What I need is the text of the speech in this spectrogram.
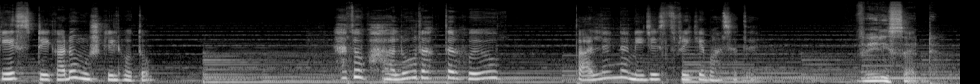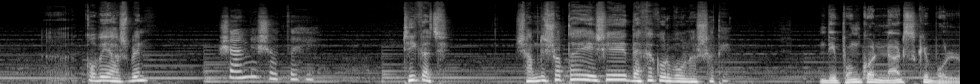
কেস টেকানো মুশকিল হতো। এত ভালো ডাক্তার হয়েও পারলেন না নিজের স্ত্রীকে বাঁচাতে। ভেরি স্যাড কবে আসবেন? সামনের সপ্তাহে। ঠিক আছে। সামনের সপ্তাহে এসে দেখা করব ওনার সাথে। দীপঙ্কর নার্সকে বলল।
